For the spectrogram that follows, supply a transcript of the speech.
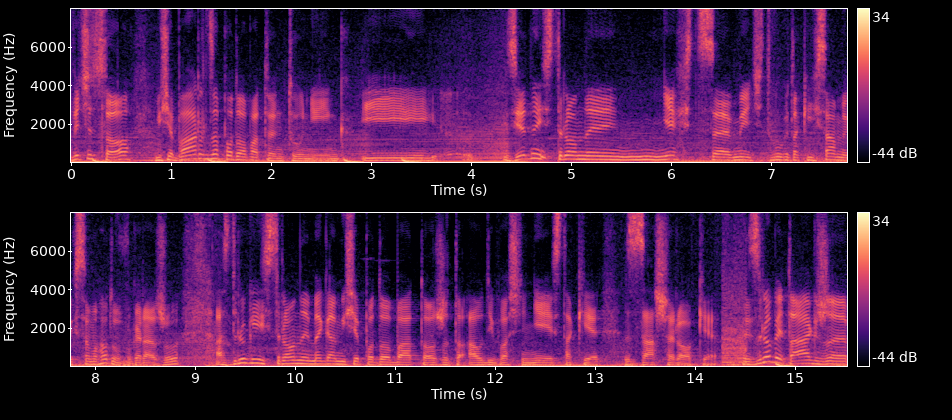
wiecie co? Mi się bardzo podoba ten tuning i z jednej strony nie chcę mieć dwóch takich samych samochodów w garażu, a z drugiej strony mega mi się podoba to, że to Audi właśnie nie jest takie za szerokie. Zrobię tak, że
